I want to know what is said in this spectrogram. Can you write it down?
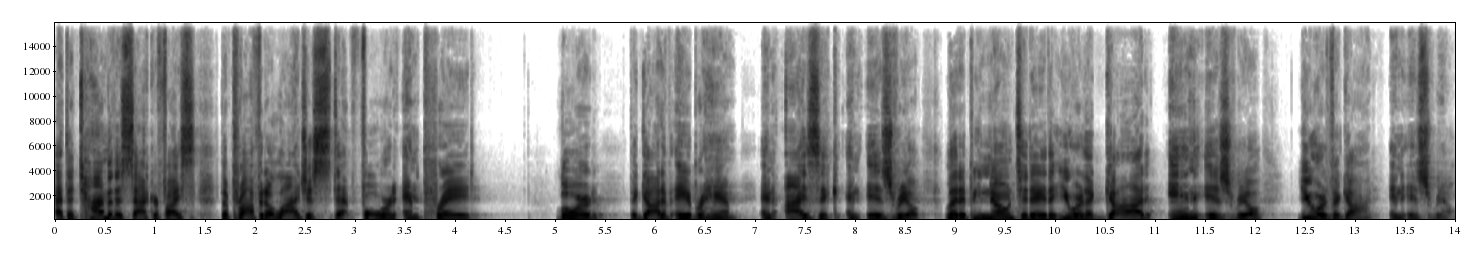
At the time of the sacrifice, the prophet Elijah stepped forward and prayed, Lord, the God of Abraham and Isaac and Israel, let it be known today that you are the God in Israel. You are the God in Israel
